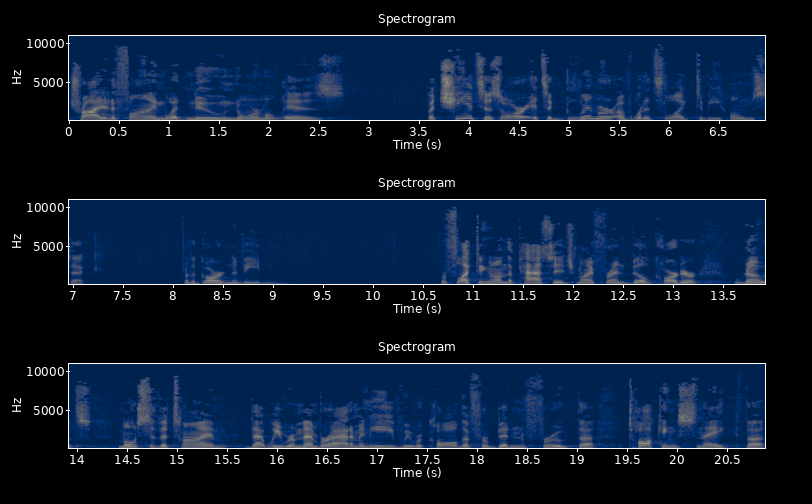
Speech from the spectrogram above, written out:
try to define what new normal is. But chances are it's a glimmer of what it's like to be homesick for the Garden of Eden. Reflecting on the passage, my friend Bill Carter notes, most of the time that we remember Adam and Eve, we recall the forbidden fruit, the talking snake, the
